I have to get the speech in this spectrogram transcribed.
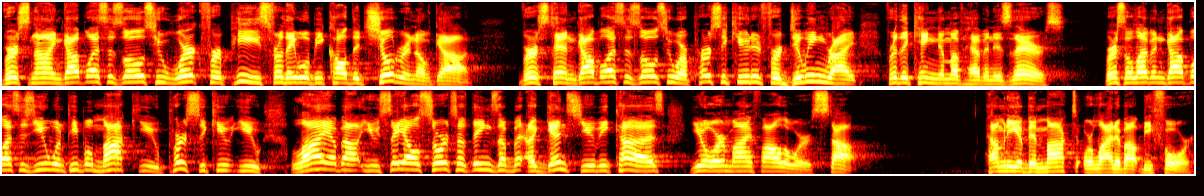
Verse 9 God blesses those who work for peace, for they will be called the children of God. Verse 10 God blesses those who are persecuted for doing right, for the kingdom of heaven is theirs. Verse 11 God blesses you when people mock you, persecute you, lie about you, say all sorts of things against you because you're my followers. Stop. How many have been mocked or lied about before?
